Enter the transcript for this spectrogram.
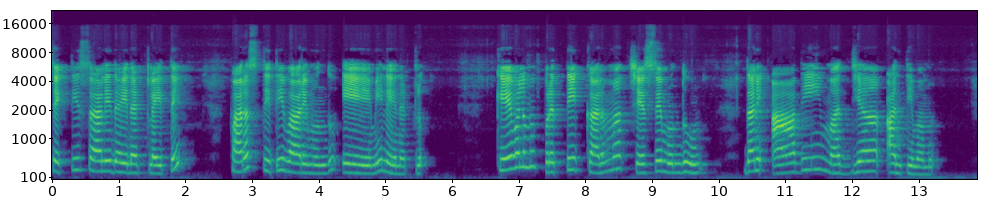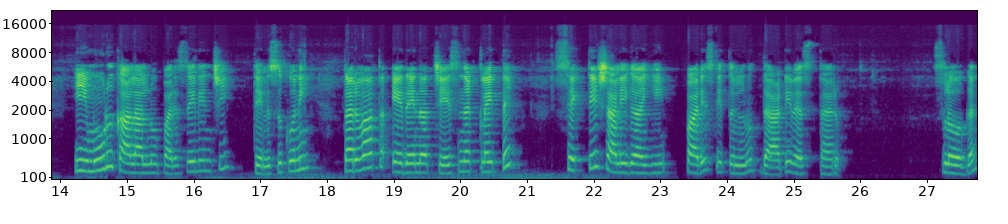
శక్తిశాలిదైనట్లయితే పరిస్థితి వారి ముందు ఏమీ లేనట్లు. కేవలము ప్రతి కర్మ చేసే ముందు దాని ఆది మధ్య అంతిమము ఈ మూడు కాలాలను పరిశీలించి తెలుసుకొని తర్వాత ఏదైనా చేసినట్లయితే శక్తిశాలిగా అయ్యి పరిస్థితులను దాటివేస్తారు. స్లోగన్.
